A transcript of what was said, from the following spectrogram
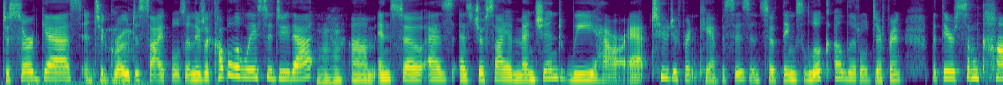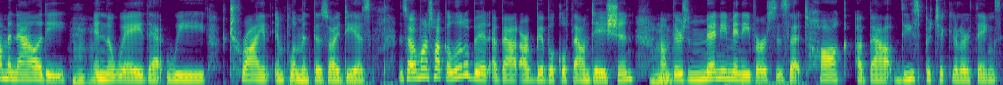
to serve guests and to grow disciples. And there's a couple of ways to do that. Mm-hmm. Um, and so, as as Josiah mentioned, we are at two different campuses, and so things look a little different. But there's some commonality mm-hmm. in the way that we try and implement those ideas. And so, I want to talk a little bit about our biblical foundation. Mm-hmm. Um, there's many many verses that talk about these particular things,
